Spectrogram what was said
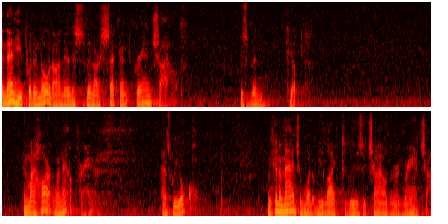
And then he put a note on there this has been our second grandchild who's been killed. And my heart went out for him, as we all. We can imagine what it would be like to lose a child or a grandchild.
